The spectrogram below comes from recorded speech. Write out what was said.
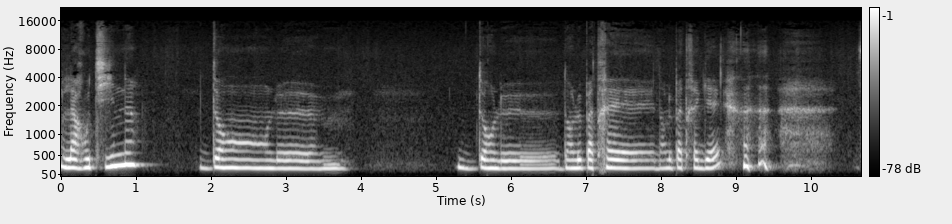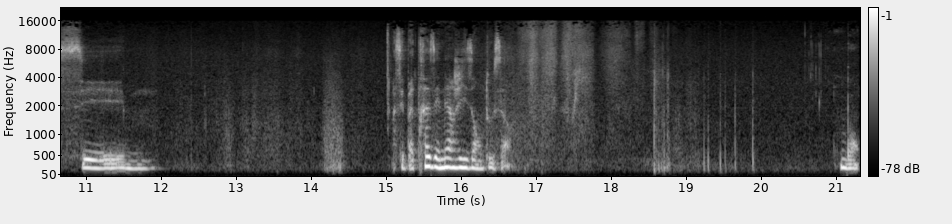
La routine dans le dans le, dans le pas très, dans le pas très gai. c'est c'est pas très énergisant tout ça. Bon,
